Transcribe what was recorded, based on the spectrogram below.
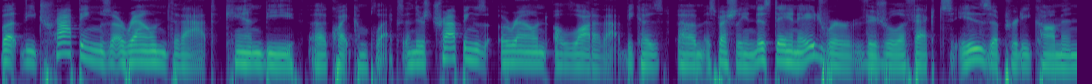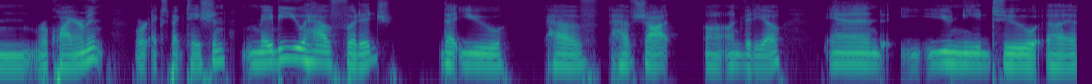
But the trappings around that can be uh, quite complex. And there's trappings around a lot of that because, um, especially in this day and age where visual effects is a pretty common requirement or expectation, maybe you have footage that you have have shot uh, on video and you need to uh,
